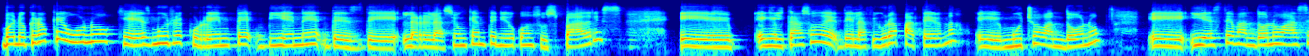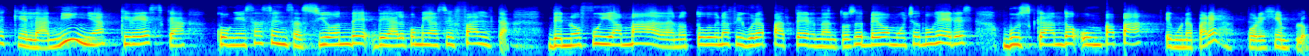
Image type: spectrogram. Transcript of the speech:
Bueno, creo que uno que es muy recurrente viene desde la relación que han tenido con sus padres. Eh, en el caso de, la figura paterna, eh, mucho abandono eh, y este abandono hace que la niña crezca con esa sensación de, de, algo me hace falta, de no fui amada, no tuve una figura paterna. Entonces veo a muchas mujeres buscando un papá en una pareja, por ejemplo.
